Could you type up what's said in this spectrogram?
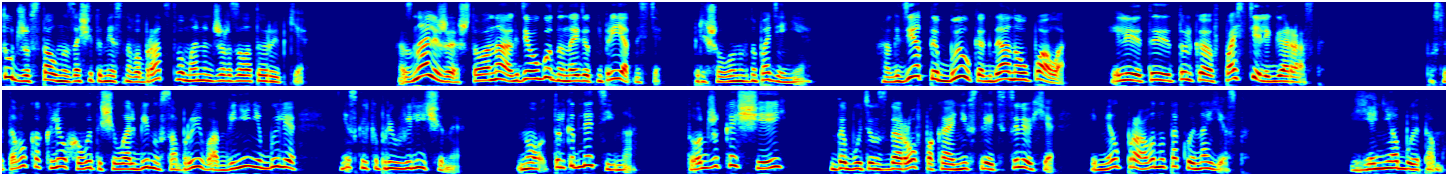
Тут же встал на защиту местного братства менеджер «Золотой рыбки». «Знали же, что она где угодно найдет неприятности?» Пришел он в нападение. «А где ты был, когда она упала? Или ты только в постели гораст?» После того, как Леха вытащил Альбину с обрыва, обвинения были несколько преувеличены. Но только для Тина. Тот же Кощей, да будь он здоров, пока они встретятся Лехе, имел право на такой наезд. «Я не об этом»,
